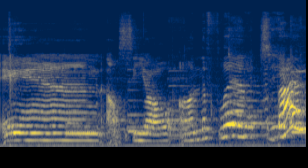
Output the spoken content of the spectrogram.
And I'll see y'all on the flip. Bye.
